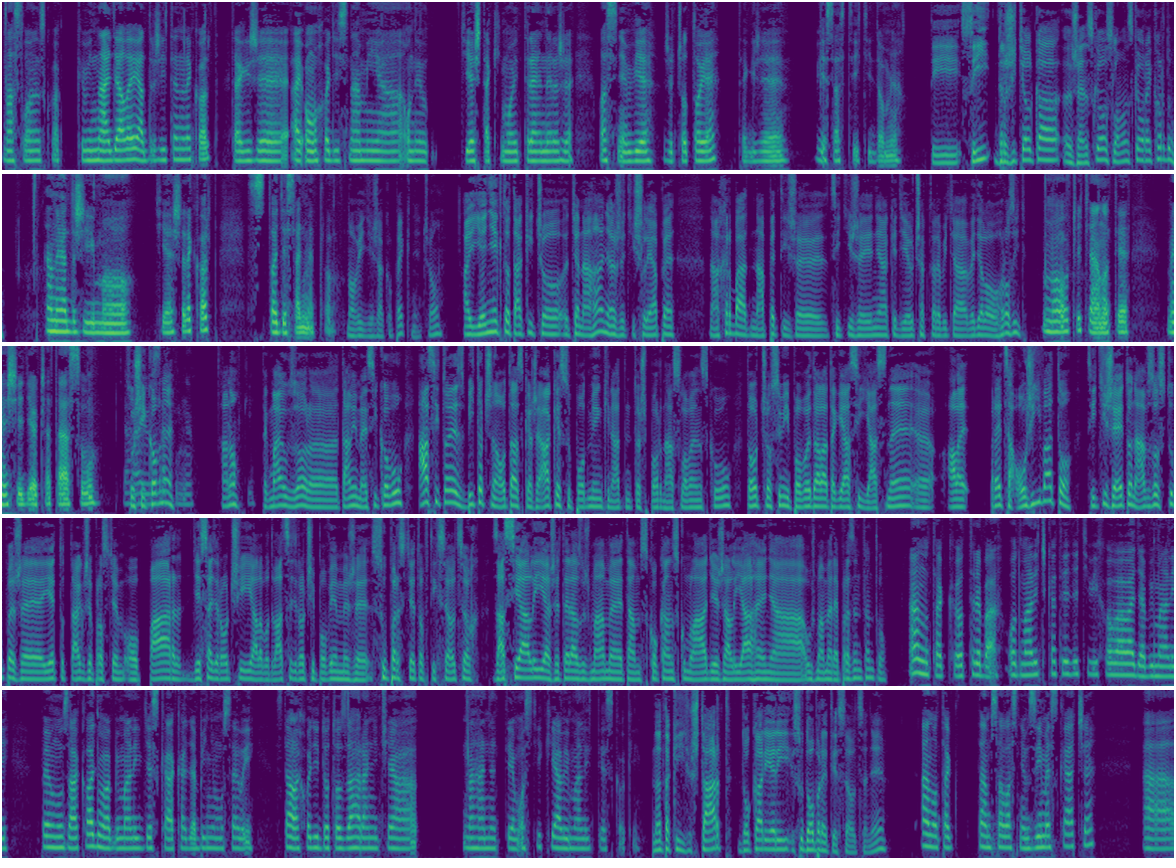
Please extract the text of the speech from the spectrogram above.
na Slovensku keby najďalej a drží ten rekord. Takže aj on chodí s nami a on je tiež taký môj tréner, že vlastne vie, že čo to je. Takže vie sa vcítiť do mňa. Ty si držiteľka ženského slovenského rekordu? Áno, ja držím o, tiež rekord 110 metrov. No vidíš, ako pekne, čo? A je niekto taký, čo ťa naháňa, že ti šliape na chrbát, na pety, že cíti, že je nejaké dievča, ktoré by ťa vedelo ohroziť? No určite áno, tie menšie dievčatá sú. Sú šikovné? Áno, tak majú vzor uh, Tami Mesikovú. Asi to je zbytočná otázka, že aké sú podmienky na tento šport na Slovensku. To, čo si mi povedala, tak je asi jasné, uh, ale predsa ožíva to? Cítiš, že je to na vzostupe, že je to tak, že proste o pár 10 ročí alebo 20 ročí povieme, že super ste to v tých selcoch zasiali a že teraz už máme tam skokanskú mládež a liaheň a už máme reprezentantov? Áno, tak treba od malička tie deti vychovávať, aby mali pevnú základňu, aby mali kde skákať, aby nemuseli stále chodiť do toho zahraničia a naháňať tie mostíky, aby mali tie skoky. Na taký štart do kariéry sú dobré tie selce, nie? Áno, tak tam sa vlastne v zime skáče a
